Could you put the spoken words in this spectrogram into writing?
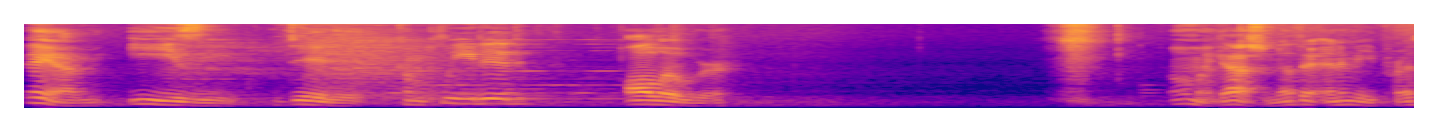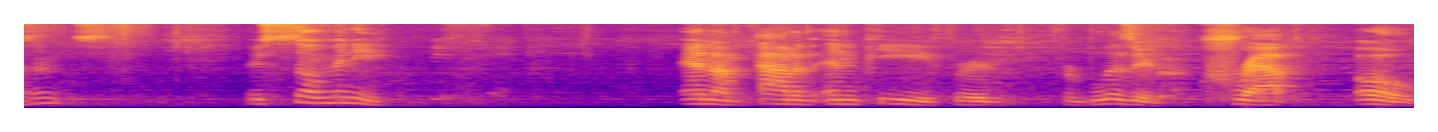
Bam. Easy. Did it. Completed. All over. Oh my gosh, another enemy presence? There's so many. And I'm out of MP for for Blizzard. Crap. Oh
